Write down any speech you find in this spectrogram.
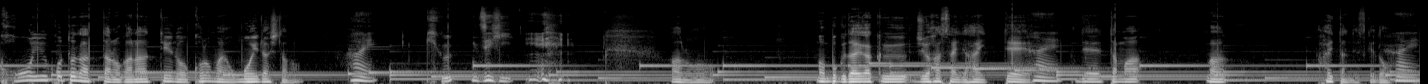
こういうことだったのかなっていうのをこの前思い出したの。はい。聞く？ぜひ。あの、まあ、僕大学18歳で入って、はい。でたままあ入ったんですけど、はい。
